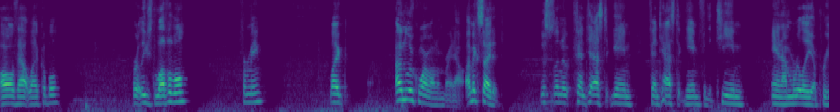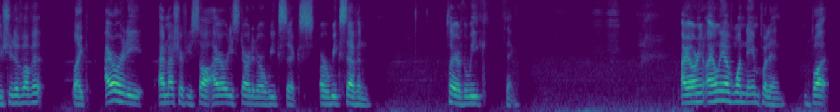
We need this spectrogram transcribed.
all that likable, or at least lovable, for me. Like, I'm lukewarm on him right now. I'm excited. This is a fantastic game, fantastic game for the team, and I'm really appreciative of it. Like, I already, I'm not sure if you saw, I already started our week six or week seven player of the week thing. I only I only have one name put in, but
